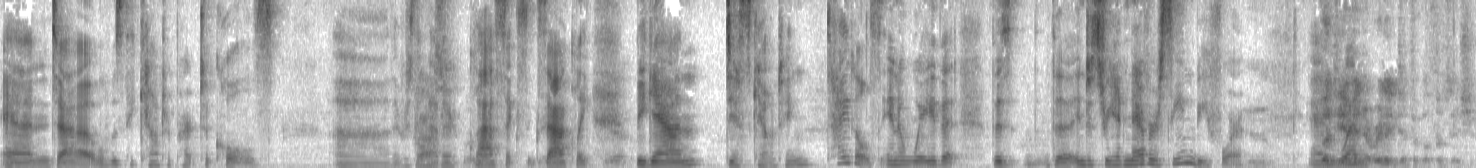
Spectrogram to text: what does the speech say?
and uh, what was the counterpart to Coles? Uh, there was Classic, another wasn't classics exactly Yeah. began discounting titles in a way that the the industry had never seen before. And Put him in a really difficult position.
